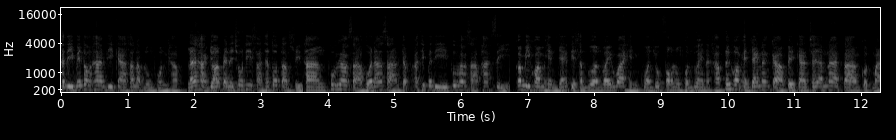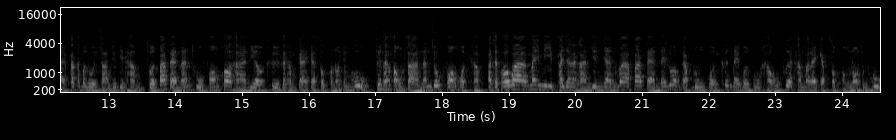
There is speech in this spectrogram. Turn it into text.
คดีไม่ต้องห้ามดีกาสำหรับลุงพลครับ และหากย้อนไปในช่วงที่ศาลชั้นต้นตัดสินทางผู้พิพากษาหัวหน้าศาลกับอธิบดีผู้พิพากษาภาค 4 ก็มีความเห็นแย้งติดสำนวนไว้ว่าเห็นควรยกฟ้องลุงพลด้วยนะครับซึ่งความเห็นแย้งดังกล่าวเป็นการใช้อำนาจตามกฎหมายพัฒธรรมนูญศาลยุติธรรม ส่วนป้าแตนนั้นถูกฟ้องข้อหาเดียวคือกระทำการแก่ศพของน้องชมพู่ซึ่งทั้งสองศาลนั้นยกฟ้องหมดครับอาจจะเพราะว่าไม่มีพยานหลักฐานยืนยันว่าป้าแตนได้ร่วมกับลุงพลขึ้นไปบนภูเขา เพื่อทำอะไรกับศพของน้องชมพู่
